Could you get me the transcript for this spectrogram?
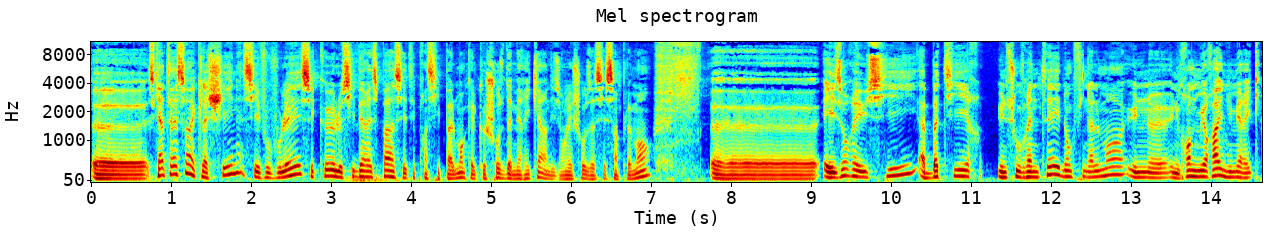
ce qui est intéressant avec la Chine, si vous voulez, c'est que le cyberespace était principalement quelque chose d'américain, disons les choses assez simplement. Et ils ont réussi à bâtir une souveraineté et donc finalement une, grande muraille numérique.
